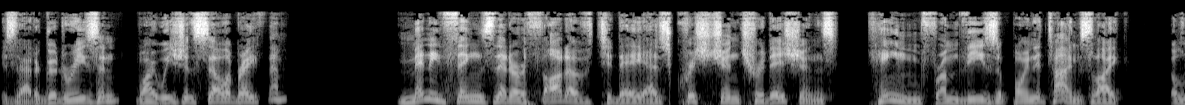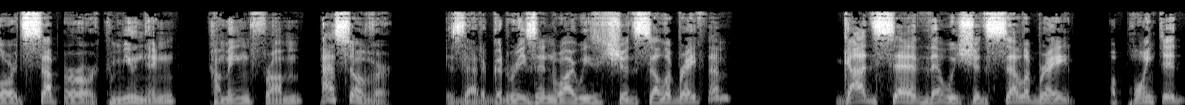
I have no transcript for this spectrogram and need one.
Is that a good reason why we should celebrate them? Many things that are thought of today as Christian traditions came from these appointed times, like the Lord's Supper or communion coming from Passover. Is that a good reason why we should celebrate them? God said that we should celebrate appointed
